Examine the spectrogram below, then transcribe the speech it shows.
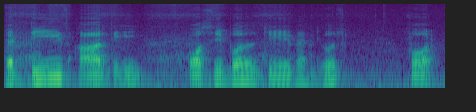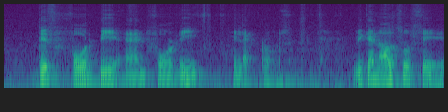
that these are the possible j values for this 4p and 4d electrons. We can also say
